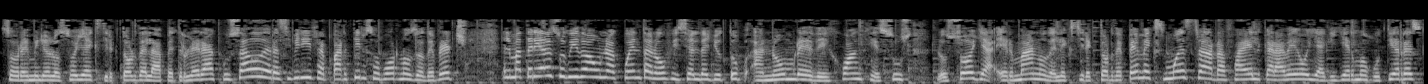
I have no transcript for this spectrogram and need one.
sobre Emilio Lozoya, exdirector de la petrolera, acusado de recibir y repartir sobornos de Odebrecht. El material subido a una cuenta no oficial de YouTube a nombre de Juan Jesús Lozoya, hermano del exdirector de Pemex, muestra a Rafael Carabeo y a Guillermo Gutiérrez,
